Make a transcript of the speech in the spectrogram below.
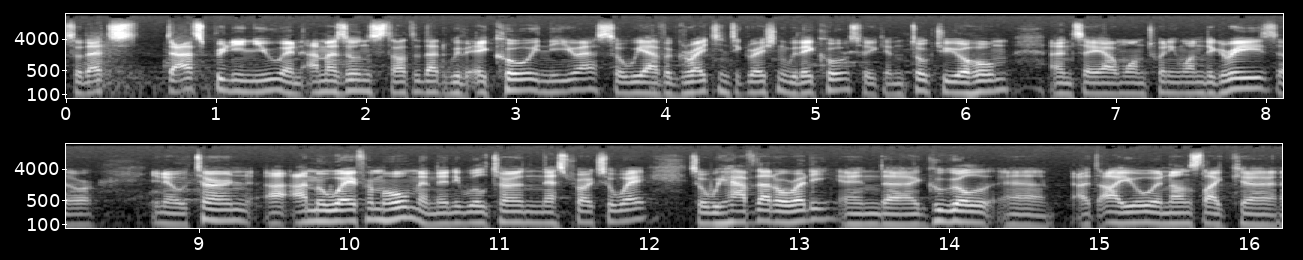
So that's that's pretty new, and Amazon started that with Echo in the US. So we have a great integration with Echo, so you can talk to your home and say, "I want 21 degrees," or you know, turn uh, I'm away from home, and then it will turn Nest products away. So we have that already, and uh, Google uh, at I/O announced like uh,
